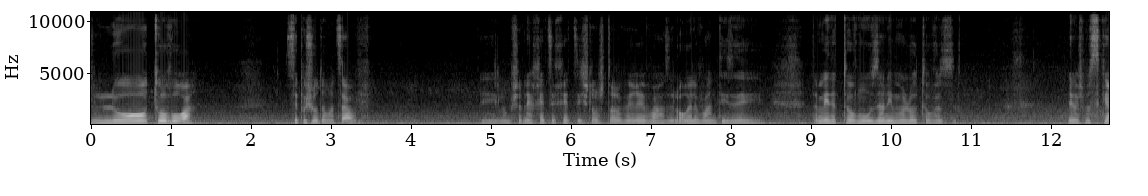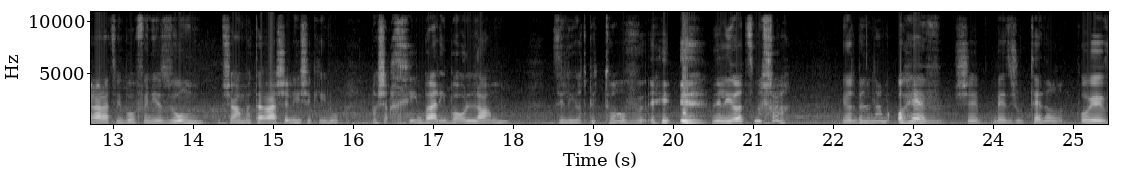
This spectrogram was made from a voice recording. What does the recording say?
לא טוב או רע. זה פשוט המצב. אה, לא משנה חצי חצי, שלושת רבעי רבע, זה לא רלוונטי, זה תמיד הטוב מאוזן עם הלא טוב הזה. אני ממש מזכירה לעצמי באופן יזום, שהמטרה שלי, שכאילו, מה שהכי בא לי בעולם, זה להיות בטוב, זה להיות שמחה. להיות בן אדם אוהב, שבאיזשהו תדר אוהב.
